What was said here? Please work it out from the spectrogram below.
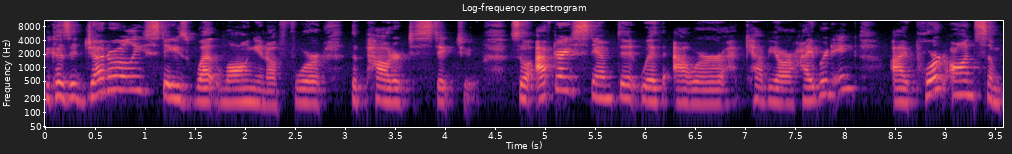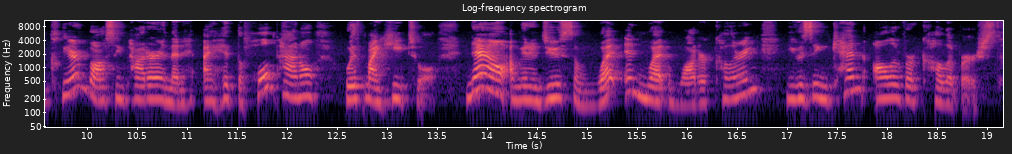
because it generally stays wet long enough for the powder to stick to. So after I stamped it with our Caviar Hybrid ink, I poured on some clear embossing powder and then I hit the whole panel with my heat tool. Now I'm going to do some wet and wet watercoloring using Ken Oliver Color Burst.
